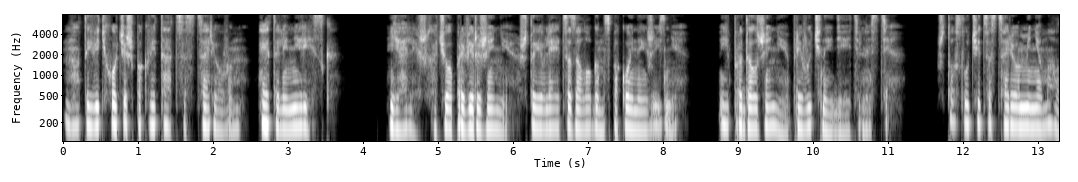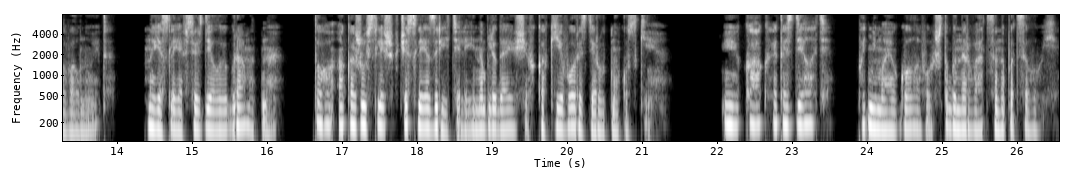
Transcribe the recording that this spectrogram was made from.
Но ты ведь хочешь поквитаться с Царевым. Это ли не риск? Я лишь хочу опровержения, что является залогом спокойной жизни и продолжения привычной деятельности. Что случится с царем, меня мало волнует. Но если я все сделаю грамотно, то окажусь лишь в числе зрителей, наблюдающих, как его раздерут на куски. И как это сделать? Поднимаю голову, чтобы нарваться на поцелуй.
